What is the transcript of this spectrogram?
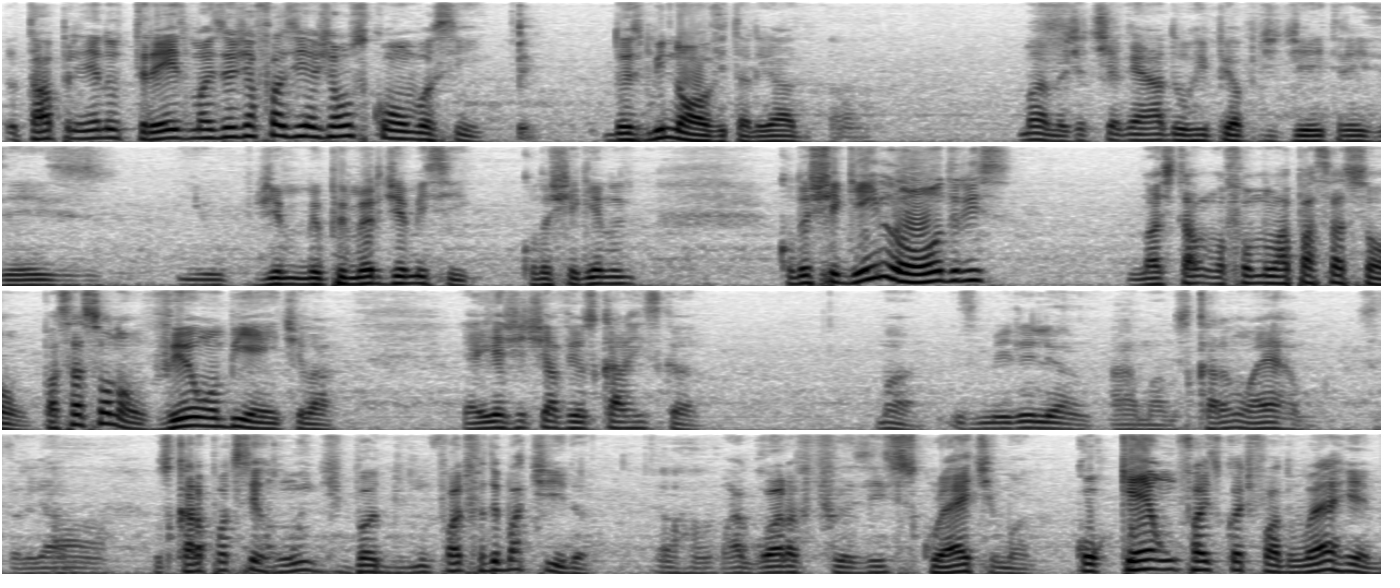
Eu tava aprendendo três, mas eu já fazia já uns combos, assim. Sim. 2009, tá ligado? Mano, eu já tinha ganhado o Hip Hop DJ três vezes. E o meu primeiro dia MC. Quando eu cheguei no. Quando eu cheguei em Londres, nós, tava, nós fomos lá passar som. Passar som não, ver o ambiente lá. E aí a gente já vê os caras riscando. Mano, Esmirilhando. ah, mano, os caras não erram, mano. Você tá ligado? Ah, Os caras podem ser ba- não pode fazer batida. aham. Agora fazer scratch, mano. Qualquer um faz scratch foda, não é, RM?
